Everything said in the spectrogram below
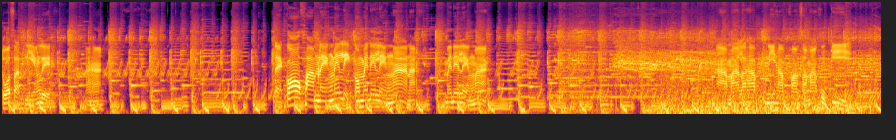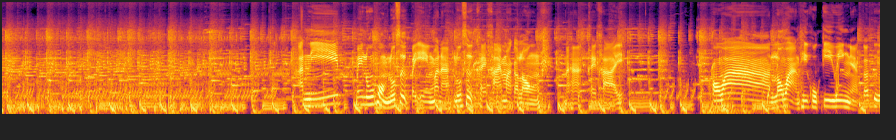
ตัวสัตว์เลี้ยงเลยนะฮะแต่ก็ความแรงแม่เหล็กก็ไม่ได้แรงมากนะ ไม่ได้แรงมาก อ่ามาแล้วครับนี่ครับความสามารถคุกกี้ นนี้ไม่รู้ผมรู้สึกไปเองป่ะนะ รู้สึกคล้าย ๆ มากระลองนะฮะ คล้าย ๆ เพราะว่าระหว่างที่คุกกี้วิ่งเนี่ย ก็คือ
